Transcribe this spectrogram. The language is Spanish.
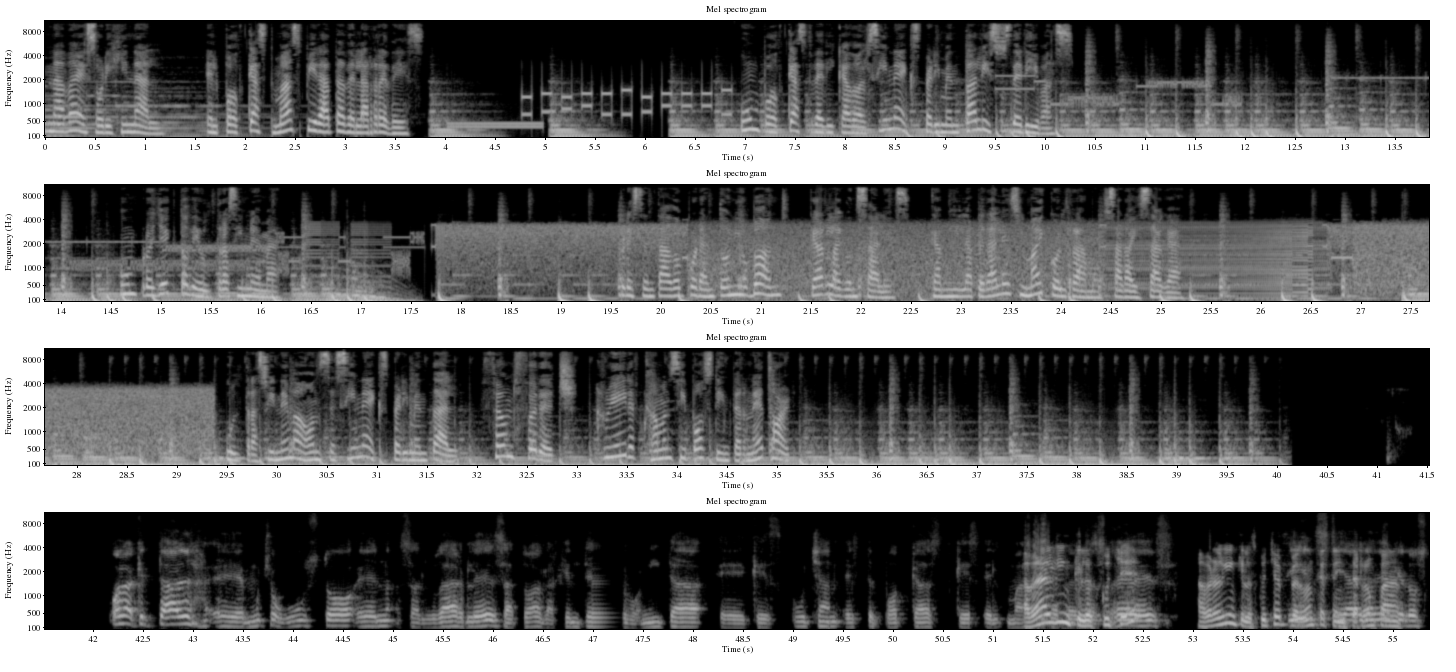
Nada es original. El podcast más pirata de las redes. Un podcast dedicado al cine experimental y sus derivas. Un proyecto de Ultracinema. Presentado por Antonio Bond, Carla González, Camila Perales y Michael Ramos Araizaga. Ultracinema 11 Cine Experimental, Found Footage, Creative Commons y Post Internet Art. Hola, ¿qué tal? Eh, mucho gusto en saludarles a toda la gente bonita eh, que escuchan este podcast, que es el más... ¿Habrá alguien que lo escuche? Redes. ¿Habrá alguien que lo escuche? Sí, Perdón que te sí, interrumpa. que los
